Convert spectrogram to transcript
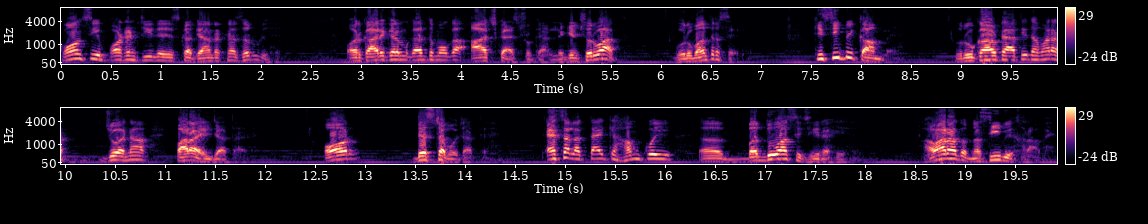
कौन सी इंपॉर्टेंट चीज़ है जिसका ध्यान रखना ज़रूरी है? और कार्यक्रम का अंत होगा आज का एस्ट्रो ज्ञान लेकिन शुरुआत गुरु मंत्र से। किसी भी काम में रुकावटें आती तो हमारा जो है ना, पारा हिल जाता है और डिस्टर्ब हो जाते हैं। ऐसा लगता है कि हम कोई बदुआ से जी रहे हैं। हमारा तो नसीब ही खराब है,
